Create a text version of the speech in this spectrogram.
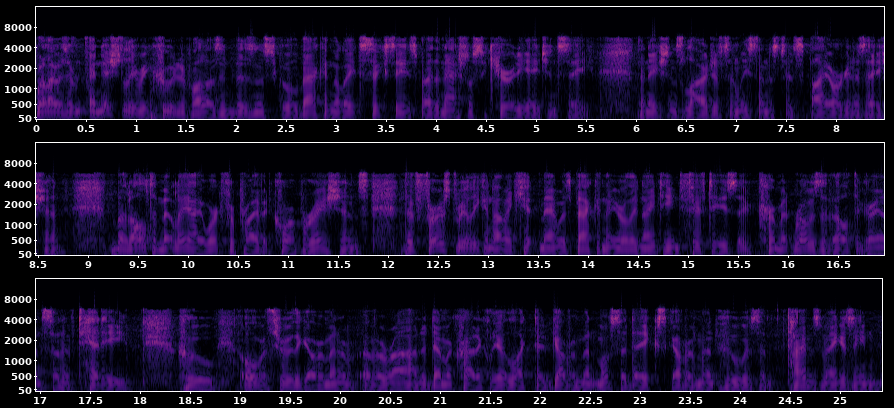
Well, I was initially recruited while I was in business school back in the late 60s by the National Security Agency, the nation's largest and least understood spy organization. But ultimately, I worked for private corporations. The first real economic hitman was back in the early 1950s, uh, Kermit Roosevelt, the grandson of Teddy, who overthrew the government of, of Iran, a democratically elected government, Mossadegh's government, who was the Times Magazine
